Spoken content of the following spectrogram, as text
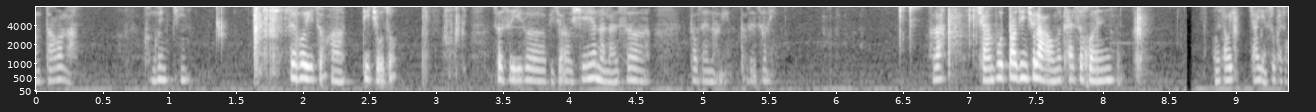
我到了很问题最后一种啊第九种这是一个比较鲜艳的蓝色倒在哪里倒在这里。好了全部倒进去了我们开始混我们开始加点色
